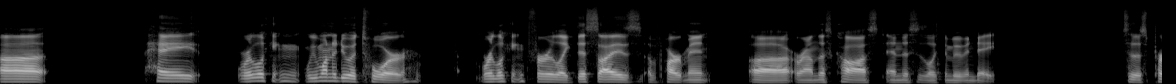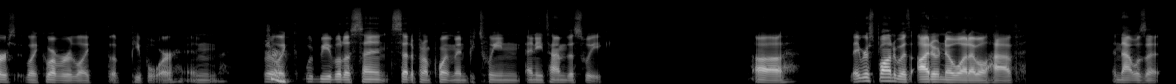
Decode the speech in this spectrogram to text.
uh, hey, we're looking. We want to do a tour. We're looking for like this size of apartment, uh, around this cost, and this is like the move-in date. To this person, like whoever like the people were, and we're Sure. like, would be able to send set up an appointment between any time this week. Uh, they responded with, "I don't know what I will have," and that was it.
